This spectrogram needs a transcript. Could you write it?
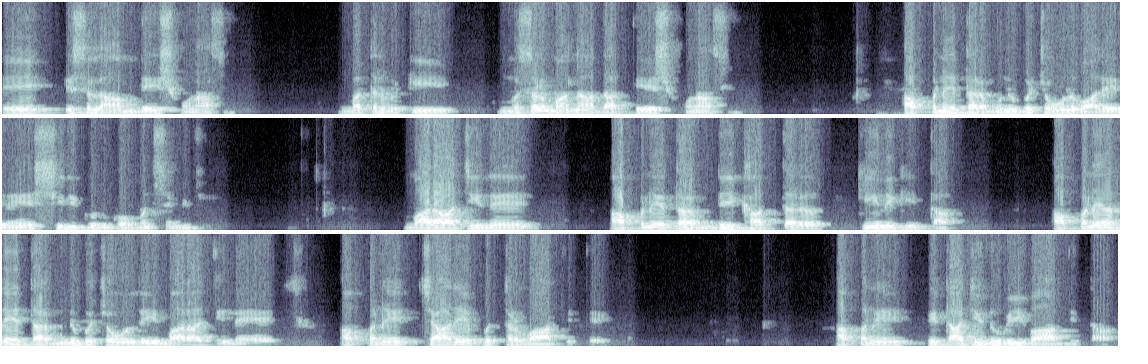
ਇਹ ਇਸਲਾਮ ਦੇਸ਼ ਹੋਣਾ ਸੀ। ਮਤਲਬ ਕਿ ਮੁਸਲਮਾਨਾਂ ਦਾ ਦੇਸ਼ ਹੋਣਾ ਸੀ। ਆਪਣੇ ਧਰਮ ਨੂੰ ਬਚਾਉਣ ਵਾਲੇ ਨੇ ਸ੍ਰੀ ਗੁਰੂ ਗੋਬਿੰਦ ਸਿੰਘ ਜੀ। ਮਹਾਰਾਜ ਜੀ ਨੇ ਆਪਣੇ ਧਰਮ ਦੀ ਖਾਤਰ ਕੀ ਨਹੀਂ ਕੀਤਾ? ਆਪਣਿਆਂ ਦੇ ਧਰਮ ਨੂੰ ਬਚਾਉਣ ਲਈ ਮਹਾਰਾਜ ਜੀ ਨੇ ਆਪਣੇ ਚਾਰੇ ਪੁੱਤਰ ਵਾਰ ਦਿੱਤੇ। ਆਪਣੇ ਪਿਤਾ ਜੀ ਨੂੰ ਵੀ ਵਾਰ ਦਿੱਤਾ।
